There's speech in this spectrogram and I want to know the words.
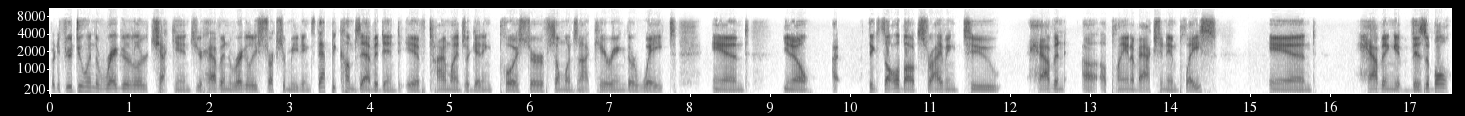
But if you're doing the regular check-ins, you're having regularly structured meetings, that becomes evident if timelines are getting pushed or if someone's not carrying their weight. And you know, I, think it's all about striving to have an, uh, a plan of action in place and having it visible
